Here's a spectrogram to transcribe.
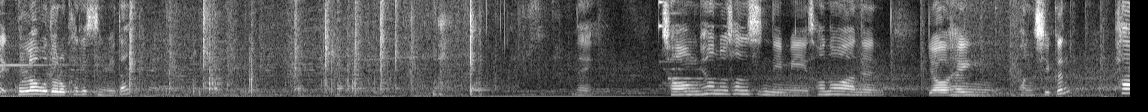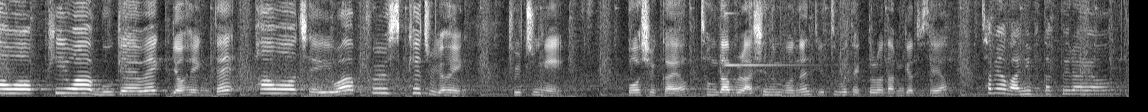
네, 골라보도록 하겠습니다. 네. 정현우 선수님이 선호하는 여행 방식은 파워 P와 무계획 여행 대 파워 J와 풀 스케줄 여행 둘 중에 무엇일까요? 정답을 아시는 분은 유튜브 댓글로 남겨주세요. 참여 많이 부탁드려요.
